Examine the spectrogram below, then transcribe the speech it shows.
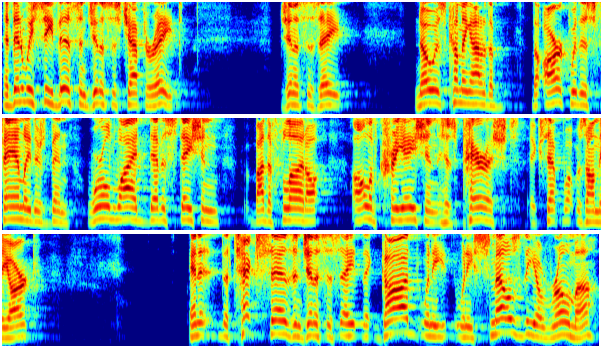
And then we see this in Genesis chapter 8. Genesis 8. Noah's coming out of the, the ark with his family. There's been worldwide devastation by the flood, all, all of creation has perished except what was on the ark. And it, the text says in Genesis 8 that God, when he, when he smells the aroma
